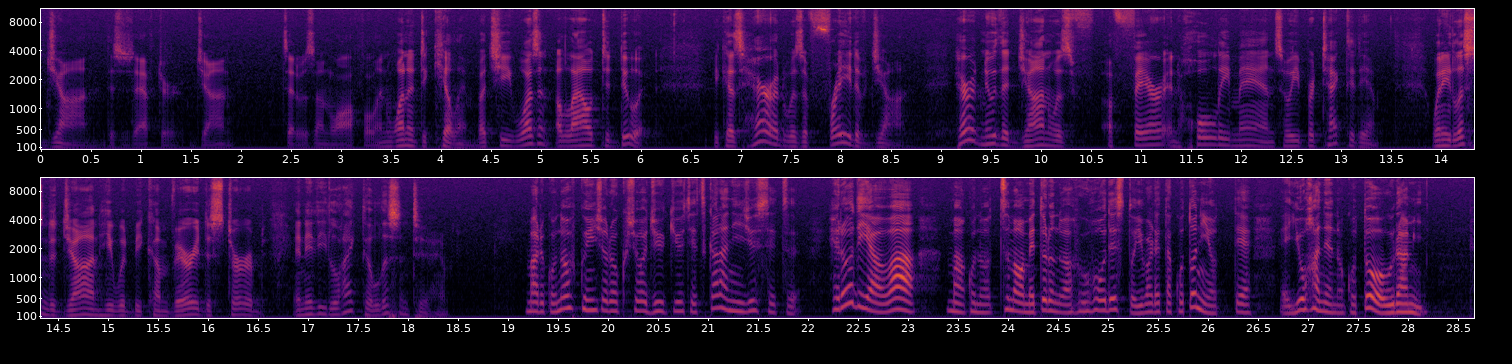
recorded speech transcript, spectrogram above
John. This is after John said it was unlawful and wanted to kill him, but she wasn't allowed to do it because Herod was afraid of John. Herod knew that John was a fair and holy man, so he protected him. When he listened to John, he would become very disturbed, and yet he liked to listen to him. マルコの福音書6章19節から20節ヘロディアは、まあ、この妻をめとるのは不法ですと言われたことによってヨハネのことを恨み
